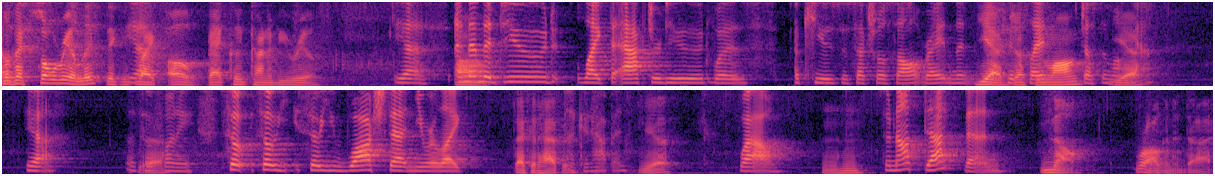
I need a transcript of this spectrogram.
because was- it's so realistic. It's like, oh, that could kind of be real. Yes. And then Oh. the dude, like the actor dude, was accused of sexual assault, right? And then Yeah, was his Justin place. Long? Justin Long. Yeah. Yeah. Yeah. That's so funny. So so so you watched that and you were like, That could happen. that could happen. Yeah. Wow. Mm-hmm. So not death then, No, we're all gonna die.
